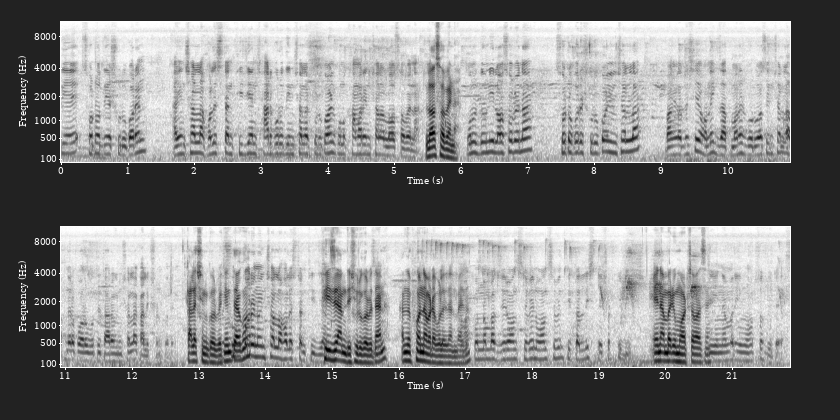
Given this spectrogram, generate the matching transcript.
দিয়ে ছোট দিয়ে শুরু করেন। আর ইনশাল্লাহ হলিস্টান ফিজিয়ান সার গরু দিয়ে ইনশাল্লাহ শুরু করেন কোনো খামার ইনশাল্লাহ লস হবে না। লস হবে না। কোনো দিনই লস হবে না। ছোট করে শুরু করেন ইনশাল্লাহ। বাংলাদেশে অনেক জাতমানের গরু আছে ইনশাল্লাহ আপনারা পরবর্তীতে আরও ইনশাল্লাহ কালেকশন করেন কালেকশন করবে। কিন্তু এখন করেন ইনশাল্লাহ হলিস্টান ফিজিয়ান। ফিজে আম দিয়ে শুরু করবে তাই না? আপনার ফোন নাম্বারটা বলে দেন ভাই phone number zero one seven one seven তেতাল্লিশ তেষট্টি বিশ। এই নাম্বারই হোয়াটসঅ্যাপ আছে। এই নাম্বার এই মুহূর্তে দুইটাই আছে।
